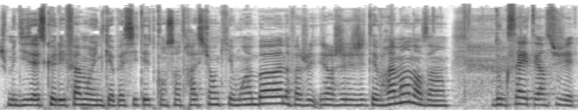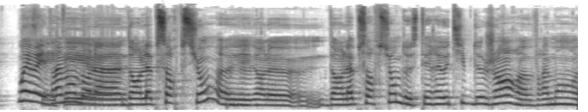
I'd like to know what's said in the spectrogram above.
je me disais, est-ce que les femmes ont une capacité de concentration qui est moins bonne? Enfin, j'étais vraiment dans un. Donc ça a été un sujet. Oui, oui, vraiment dans la euh, dans l'absorption, euh, mm-hmm. dans le dans l'absorption de stéréotypes de genre vraiment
